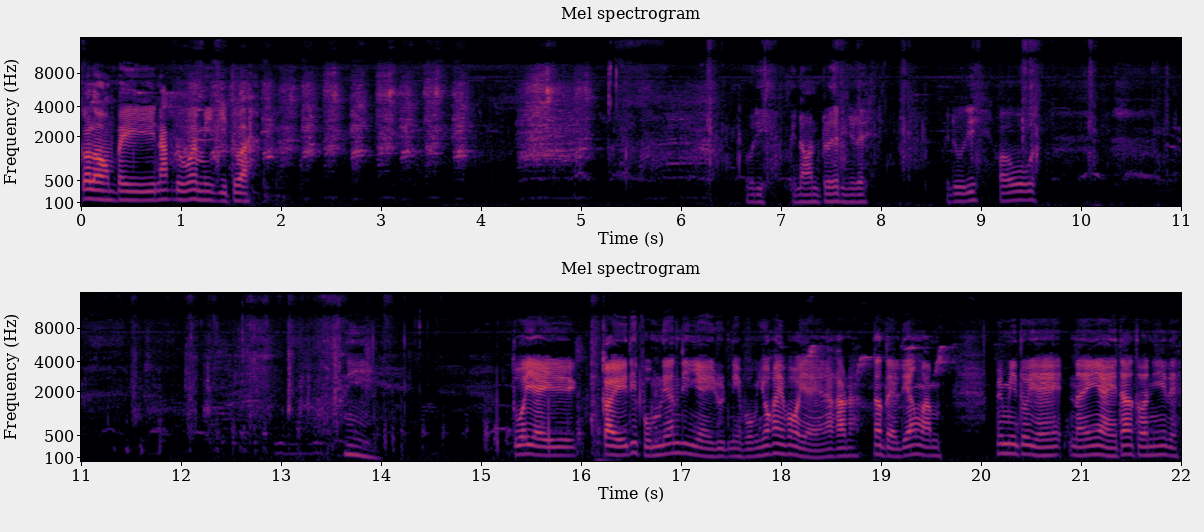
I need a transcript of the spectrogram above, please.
ก็ลองไปนับดูว่ามีกี่ตัวดูดิไปนอนเพลินอยู่เลย ไปดูดิเขา นี่ตัวใหญ่ไก่ที่ผมเลี้ยงที่ใหญ่สุดนี่ผมยกให้พ่อใหญ่นะครับนะตั้งแต่เลี้ยงมาไม่มีตัวใหญ่ไหนใหญ่เท่าตัวนี้เลย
